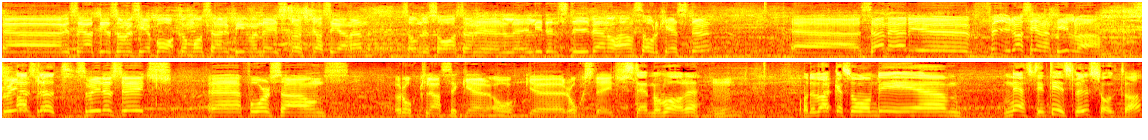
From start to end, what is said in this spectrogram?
Eh, vi säger att det som du ser bakom oss här i filmen, det är största scenen. Som du sa, sen Little Steven och hans orkester. Eh, sen är det ju fyra scener till va? Sweden, Absolut. Sweden Stage, eh, Four Sounds, rockklassiker och eh, Rockstage. Stämmer bra det. Mm. Och det verkar som om det är um, nästintill slutsålt, va?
